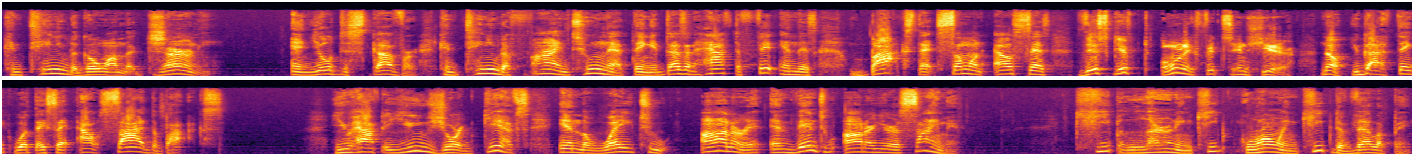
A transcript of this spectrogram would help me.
Continue to go on the journey and you'll discover. Continue to fine tune that thing. It doesn't have to fit in this box that someone else says, this gift only fits in here. No, you got to think what they say outside the box. You have to use your gifts in the way to honor it and then to honor your assignment. Keep learning, keep growing, keep developing.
